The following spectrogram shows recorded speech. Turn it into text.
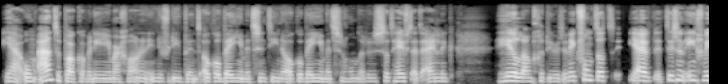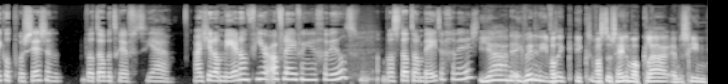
ja, om aan te pakken wanneer je maar gewoon een individu bent. Ook al ben je met z'n tienen, ook al ben je met z'n honderden. Dus dat heeft uiteindelijk heel lang geduurd. En ik vond dat, ja, het is een ingewikkeld proces. En wat dat betreft, ja, had je dan meer dan vier afleveringen gewild? Was dat dan beter geweest? Ja, nee, ik weet het niet. Want ik, ik was dus helemaal klaar. En misschien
